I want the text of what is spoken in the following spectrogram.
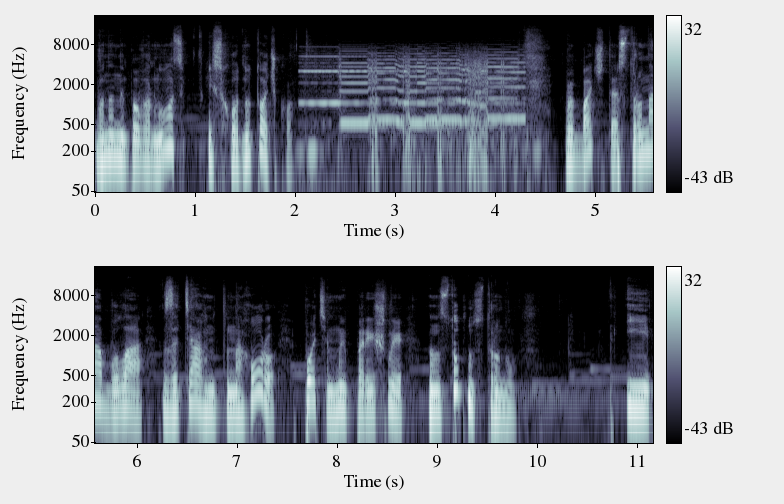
Вона не повернулася в ісходну точку. Ви бачите, струна була затягнута нагору, потім ми перейшли на наступну струну, і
